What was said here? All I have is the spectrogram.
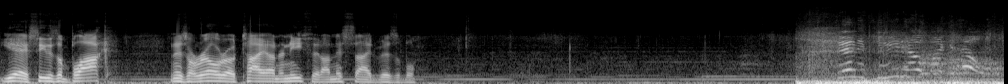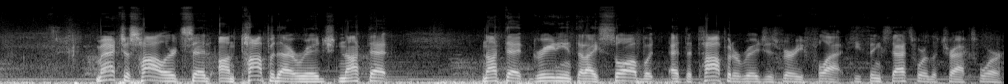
Yeah, see there's a block and there's a railroad tie underneath it on this side visible. Dan, if you need help, I can help. Matt just hollered, said on top of that ridge, not that not that gradient that I saw, but at the top of the ridge is very flat. He thinks that's where the tracks were.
